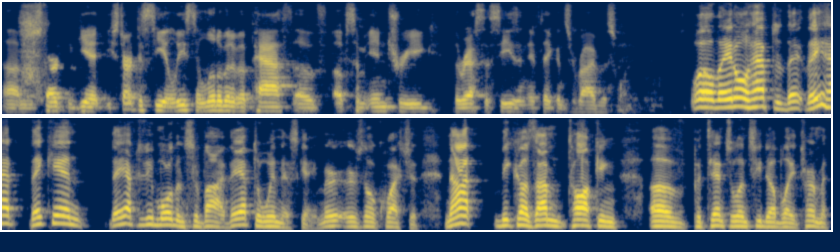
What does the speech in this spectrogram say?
um, you start to get you start to see at least a little bit of a path of of some intrigue the rest of the season if they can survive this one. Well, they don't have to. They they had they can they have to do more than survive. They have to win this game. There, there's no question. Not because I'm talking of potential NCAA tournament.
